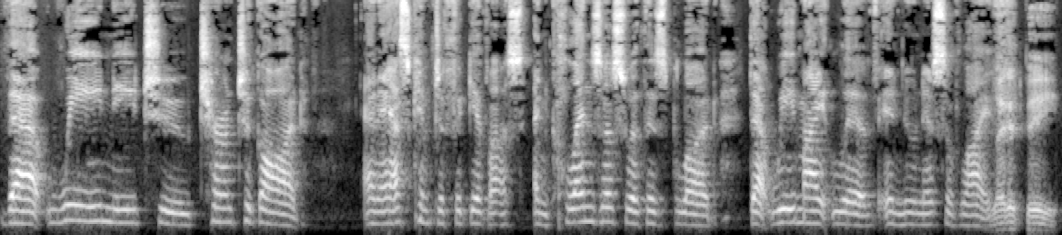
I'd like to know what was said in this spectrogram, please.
that we need to turn to God and ask Him to forgive us and cleanse us with His blood that we might live in newness of life. Let it be.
